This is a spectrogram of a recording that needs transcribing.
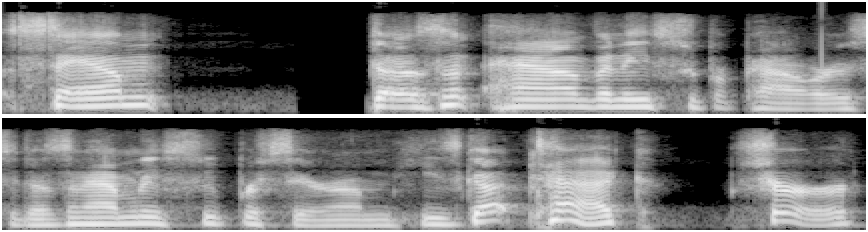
Sam doesn't have any superpowers. He doesn't have any super serum. He's got tech, sure,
